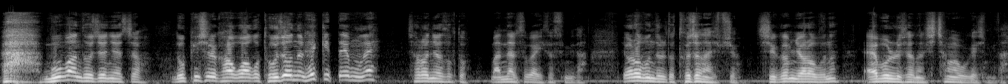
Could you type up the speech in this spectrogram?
아, 무모한 도전이었죠. 노피쉬를 각오하고 도전을 했기 때문에 저런 녀석도 만날 수가 있었습니다. 여러분들도 도전하십시오. 지금 여러분은 에볼루션을 시청하고 계십니다.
